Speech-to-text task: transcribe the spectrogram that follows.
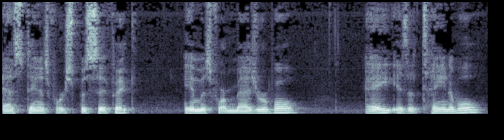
S stands for specific, M is for measurable, A is attainable,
